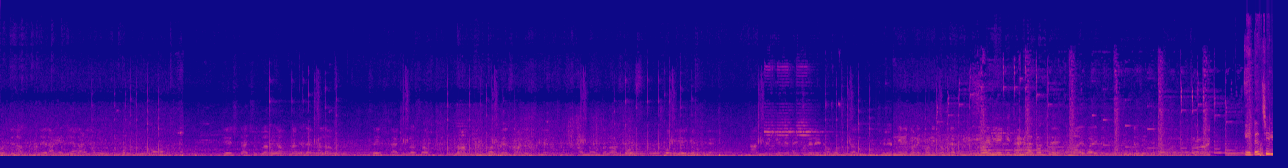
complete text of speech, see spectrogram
অরিজিনাল ধানের আগে নিয়ে দাঁড়িয়ে যে স্ট্যাচুগুলো আমি আপনাকে দেখালাম সেই স্ট্যাচুগুলো সব রামকিঙ্কর বেশ বানিয়েছিলেন। আর নন্দলাল বোস ছবি এঁকেছিলেন। নান্দিকে যে দেখছিলেন এটা নিয়ে চলে ছবিটা তুলি। এটা নিয়ে কি ঝামেলা চলছে? হ্যাঁ এই বাড়িতে নিয়ে। ছবিটা নিয়ে। এটা ছিল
